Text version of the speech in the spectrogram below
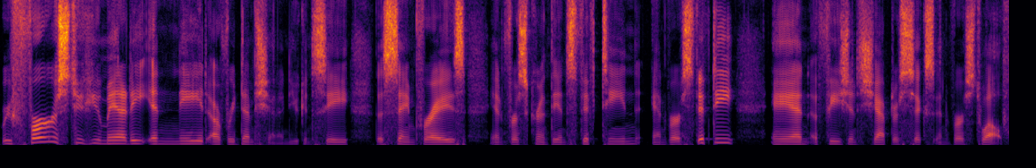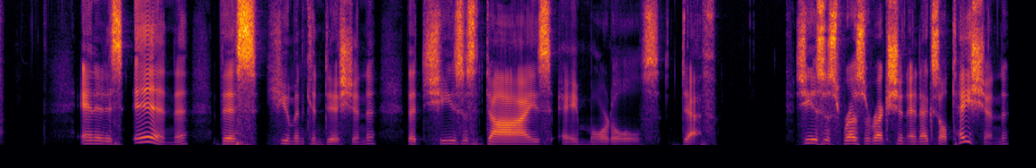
refers to humanity in need of redemption. And you can see the same phrase in 1 Corinthians 15 and verse 50 and Ephesians chapter 6 and verse 12. And it is in this human condition that Jesus dies a mortal's death. Jesus' resurrection and exaltation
